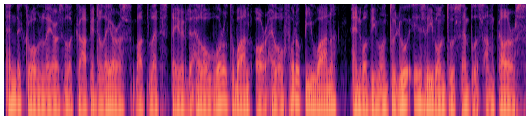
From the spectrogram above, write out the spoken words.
and the clone layers will copy the layers, but let's stay with the hello world one or hello Photopea one, and what we want to do is we want to sample some colors.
